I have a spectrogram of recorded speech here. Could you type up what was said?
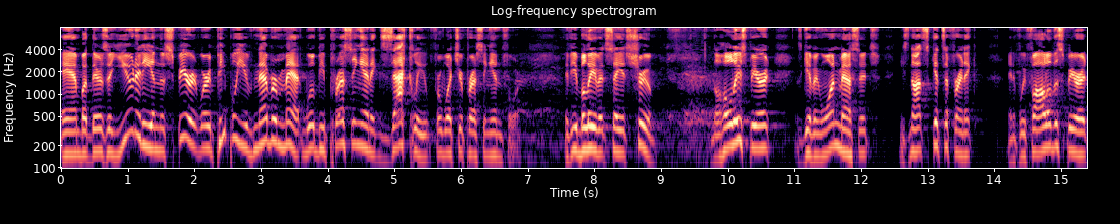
and but there's a unity in the spirit where people you've never met will be pressing in exactly for what you're pressing in for. If you believe it, say it's true. The Holy Spirit is giving one message. He's not schizophrenic. And if we follow the Spirit,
